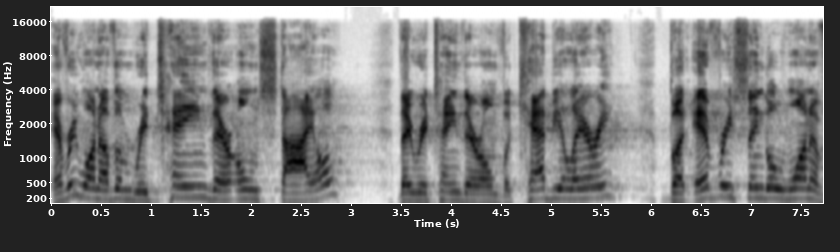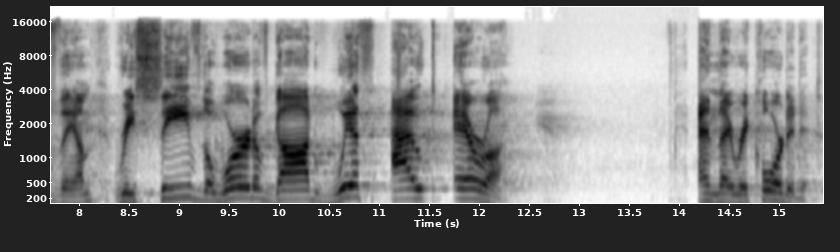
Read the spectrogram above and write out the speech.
every one of them retained their own style, they retained their own vocabulary, but every single one of them received the Word of God without error. And they recorded it.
